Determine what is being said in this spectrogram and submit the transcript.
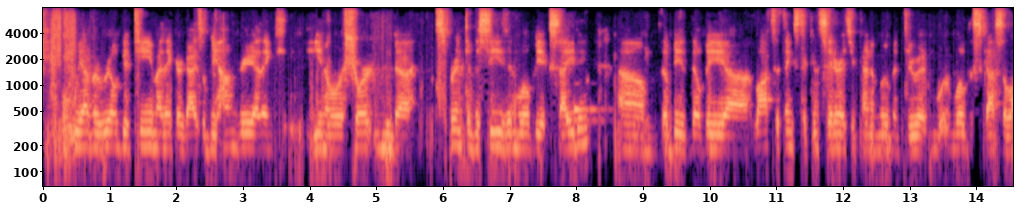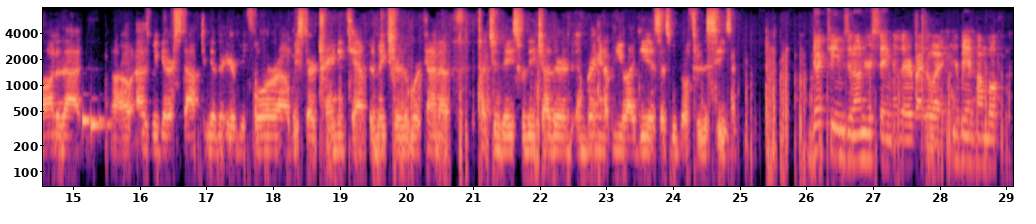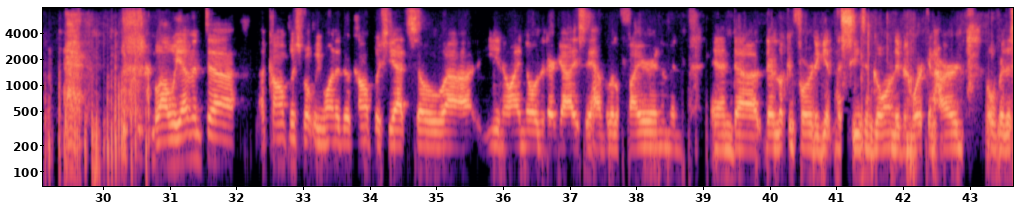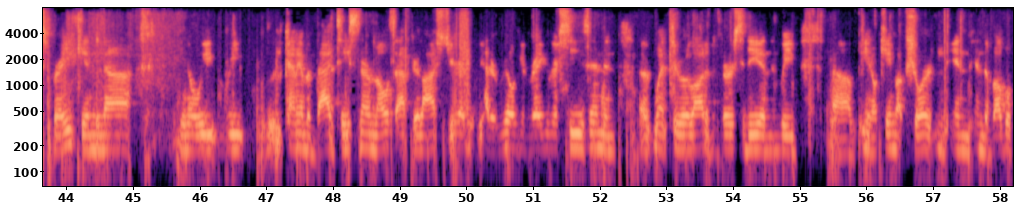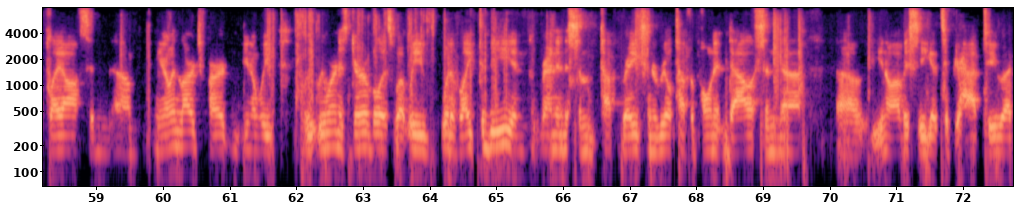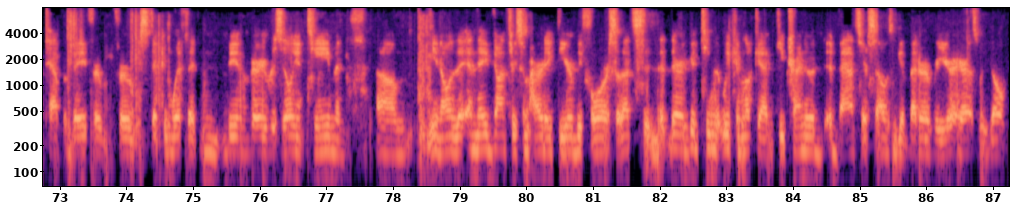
we have a real good team. I think our guys will be hungry. I think you know a shortened uh, sprint of the season will be exciting. Um, there'll be there'll be uh, lots of things to consider as you're kind of moving through it. We'll, we'll discuss a lot of that. Uh, as we get our staff together here before uh, we start training camp and make sure that we're kind of touching base with each other and, and bringing up new ideas as we go through the season. Good team's an understatement there, by the way. You're being humble. well, we haven't uh, accomplished what we wanted to accomplish yet. So, uh, you know, I know that our guys they have a little fire in them, and and uh, they're looking forward to getting the season going. They've been working hard over this break, and uh, you know, we, we, kind of have a bad taste in our mouth after last year. We had a real good regular season and uh, went through a lot of adversity, and then we, uh, you know, came up short in, in, in the bubble playoffs. And um, you know, in large part, you know, we, we we weren't as durable as what we would have liked to be, and ran into some tough breaks and a real tough opponent in Dallas, and uh, uh, you know, obviously you got to tip your hat to uh, Tampa Bay for, for sticking with it and being a very resilient team. And, um, you know, they, and they've gone through some heartache the year before. So that's, they're a good team that we can look at and keep trying to advance ourselves and get better every year here as we go.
